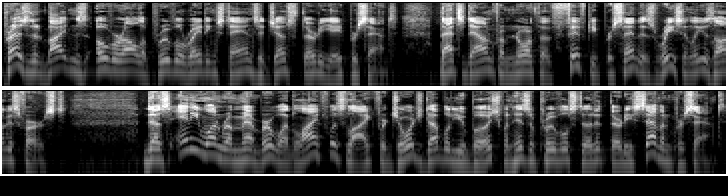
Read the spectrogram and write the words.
President Biden's overall approval rating stands at just 38%. That's down from north of 50% as recently as August 1st. Does anyone remember what life was like for George W. Bush when his approval stood at 37%?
